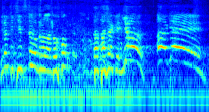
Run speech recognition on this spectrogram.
이렇게 기습적으로 들어가도 자 다시 할게요. again 좋습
